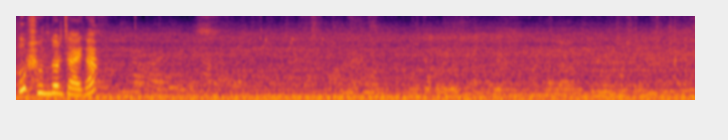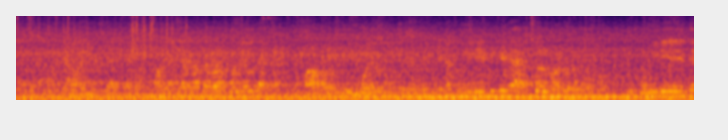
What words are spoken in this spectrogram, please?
খুব সুন্দর জায়গা অনেক জায়গাতে আবার বলেও দেখায় মা বনবিবি বলেও কিন্তু দেখায়। এটা কুমিরের দিকে এটা অ্যাকচুয়াল ঘটনা। কুমিরেতে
